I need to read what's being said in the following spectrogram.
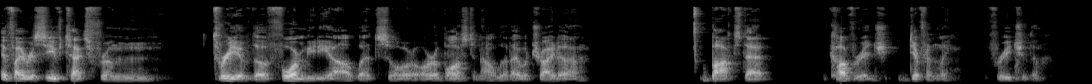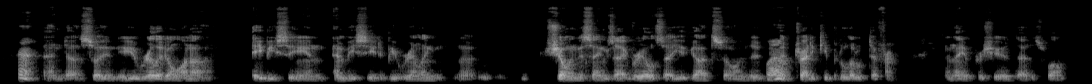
If I received text from three of the four media outlets or, or a Boston outlet, I would try to box that coverage differently for each of them. Huh. And uh, so you really don't want to ABC and NBC to be reeling, uh, showing the same exact reels that you got. So I Wow. try to keep it a little different, and they appreciated that as well.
